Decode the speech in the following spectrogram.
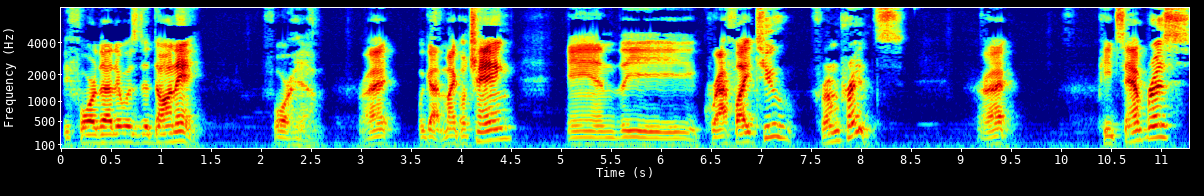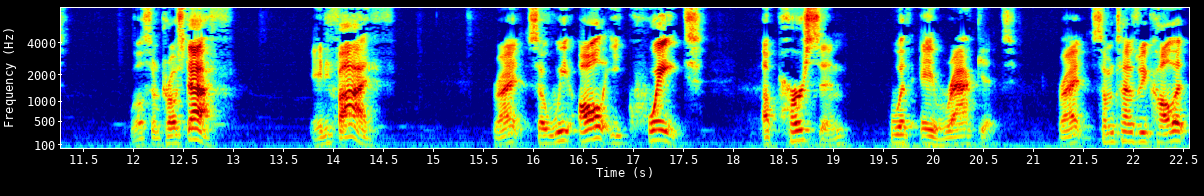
Before that, it was the Donnay for him, right? We got Michael Chang and the Graphite 2 from Prince, right? Pete Sampras, Wilson Pro Staff, 85, right? So we all equate a person with a racket, right? Sometimes we call it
